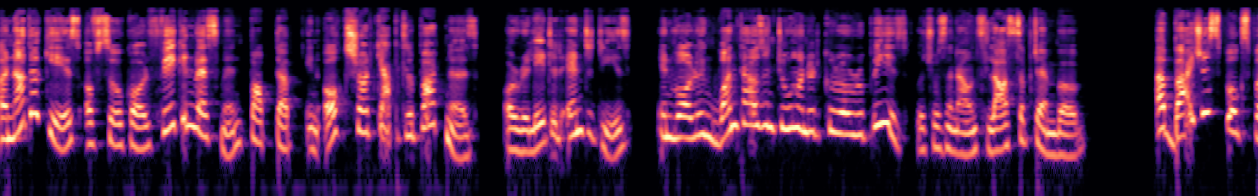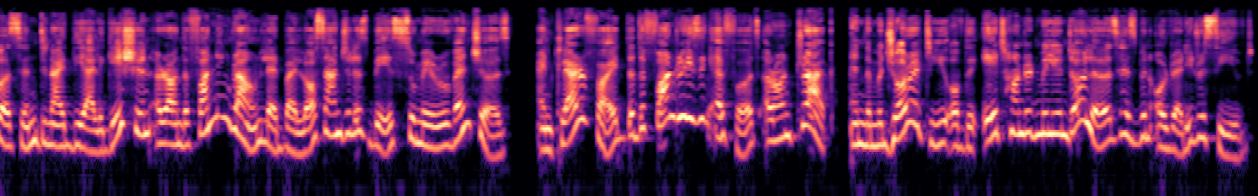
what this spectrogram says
another case of so-called fake investment popped up in Oxshott Capital Partners or related entities involving 1,200 crore rupees, which was announced last September. A Byju's spokesperson denied the allegation around the funding round led by Los Angeles based Sumeru Ventures and clarified that the fundraising efforts are on track and the majority of the $800 million has been already received.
